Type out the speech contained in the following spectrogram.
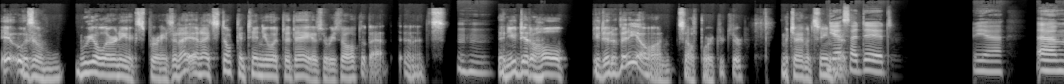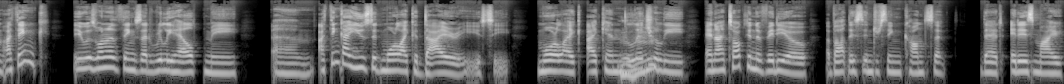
it was a real learning experience, and I and I still continue it today as a result of that. And it's hmm and you did a whole you did a video on self portraiture, which I haven't seen. Yes, yet. I did. Yeah. Um, I think it was one of the things that really helped me. Um, I think I used it more like a diary, you see, more like I can Mhm. literally, and I talked in the video about this interesting concept that it is my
